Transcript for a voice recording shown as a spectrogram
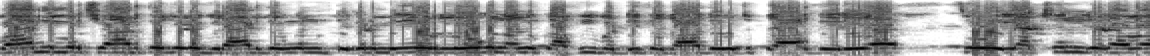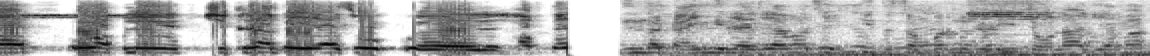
ਵਾਰਡ ਨੰਬਰ 66 ਤੋਂ ਜਿਹੜੇ ਵਿਰਾਟ ਦੇਵਗਨ ਨੂੰ ਟਿਕਟ ਮਿਲੀ ਔਰ ਲੋਕ ਉਹਨਾਂ ਨੂੰ ਕਾਫੀ ਵੱਡੀ ਤਾਦਾਦ ਦੇ ਵਿੱਚ ਪਿਆਰ ਦੇ ਰਹੇ ਆ। ਸੋ ਇਲੈਕਸ਼ਨ ਜਿਹੜਾ ਵਾ ਉਹ ਆਪਣੇ ਸ਼ਿਖਰਾਂ ਤੇ ਆ। ਸੋ ਹਫ਼ਤੇ ਦਿਨ ਦਾ ਟਾਈਮ ਹੀ ਰਹਿ ਗਿਆ ਵਾ ਸੋ 21 ਦਸੰਬਰ ਨੂੰ ਜਿਹੜੀ ਚੋਣਾਂ ਆ ਗਿਆ ਵਾ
